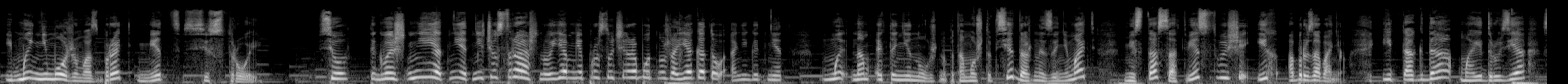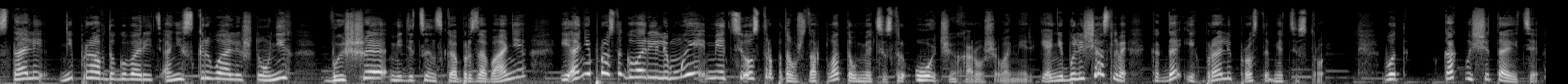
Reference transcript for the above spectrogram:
И мы не можем вас брать медсестрой. Все, ты говоришь, нет, нет, ничего страшного, я, мне просто очень работа нужна, я готова. Они говорят, нет, мы, нам это не нужно, потому что все должны занимать места, соответствующие их образованию. И тогда мои друзья стали неправду говорить, они скрывали, что у них высшее медицинское образование, и они просто говорили, мы медсестры, потому что зарплата у медсестры очень хорошая в Америке. И они были счастливы, когда их брали просто медсестрой. Вот как вы считаете,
